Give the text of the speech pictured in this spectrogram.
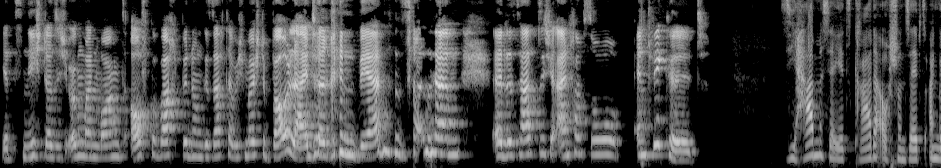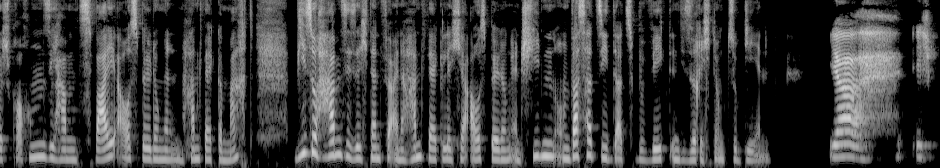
jetzt nicht, dass ich irgendwann morgens aufgewacht bin und gesagt habe, ich möchte Bauleiterin werden, sondern äh, das hat sich einfach so entwickelt. Sie haben es ja jetzt gerade auch schon selbst angesprochen. Sie haben zwei Ausbildungen im Handwerk gemacht. Wieso haben Sie sich denn für eine handwerkliche Ausbildung entschieden und was hat Sie dazu bewegt, in diese Richtung zu gehen? Ja, ich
